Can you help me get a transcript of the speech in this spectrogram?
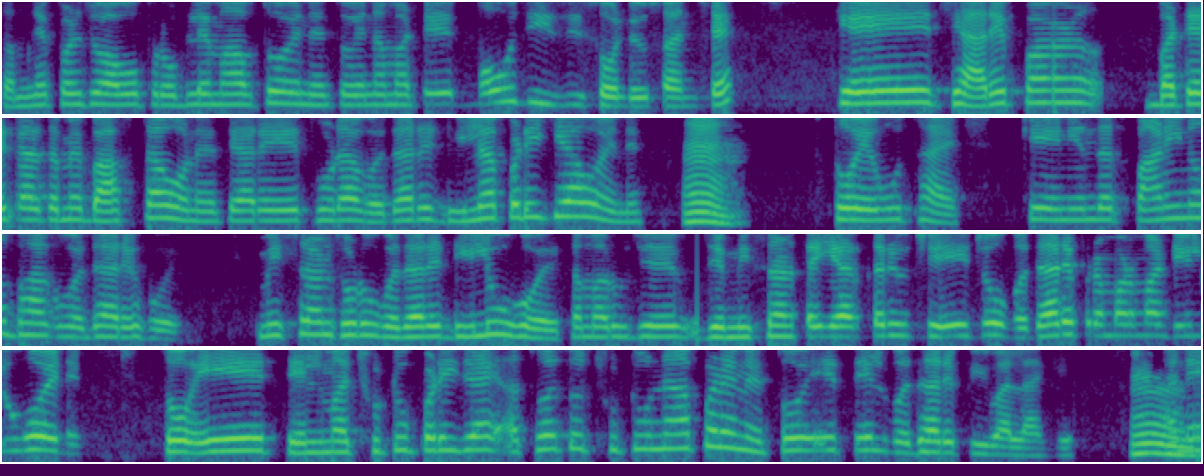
તમને પણ જો આવો પ્રોબ્લેમ આવતો હોય ને તો એના માટે બહુ જ ઈઝી સોલ્યુશન છે કે જ્યારે પણ બટેટા તમે બાફતા હો ને ત્યારે એ થોડા વધારે ઢીલા પડી ગયા હોય ને તો એવું થાય કે એની અંદર પાણીનો ભાગ વધારે હોય. મિશ્રણ થોડું વધારે ઢીલું હોય તમારું જે જે મિશ્રણ તૈયાર કર્યું છે એ જો વધારે પ્રમાણમાં ઢીલું હોય ને તો એ તેલમાં છૂટું પડી જાય અથવા તો છૂટું ના પડે ને તો એ તેલ વધારે પીવા લાગે. અને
